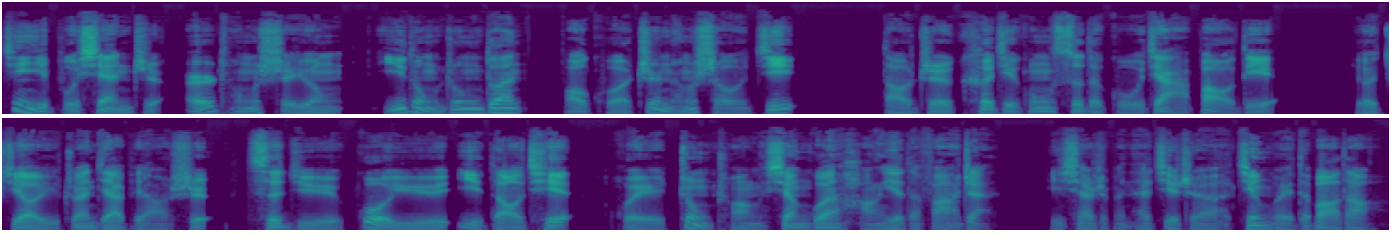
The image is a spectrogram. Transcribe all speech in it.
进一步限制儿童使用移动终端，包括智能手机，导致科技公司的股价暴跌。有教育专家表示，此举过于一刀切，会重创相关行业的发展。以下是本台记者经纬的报道。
